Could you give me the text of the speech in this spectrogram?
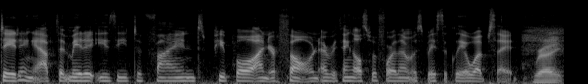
dating app that made it easy to find people on your phone. Everything else before then was basically a website Right.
